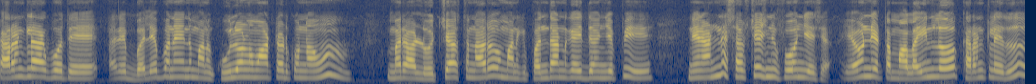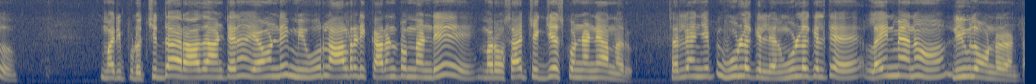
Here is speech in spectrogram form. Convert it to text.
కరెంట్ లేకపోతే అరే భలే పని అయింది. మనం కూలోళ్ళు మాట్లాడుకున్నాము. మరి వాళ్ళు వచ్చేస్తున్నారు. మనకి పని దండగా అని చెప్పి నేను అన్న సబ్స్టేషన్కి ఫోన్ చేశా. ఏమండి ఇట్ట మా లైన్లో కరెంట్ లేదు. మరి ఇప్పుడు వచ్చిద్దా రాదా అంటేనే ఏమండి మీ ఊర్లో ఆల్రెడీ కరెంట్ ఉందండి మరి ఒకసారి చెక్ చేసుకోండి అండి అన్నారు. సర్లే అని చెప్పి ఊళ్ళోకి వెళ్ళాను. ఊళ్ళోకి వెళ్తే లైన్ మ్యాన్ లీవ్లో ఉన్నాడంట.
